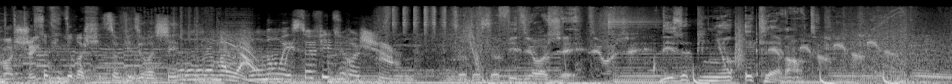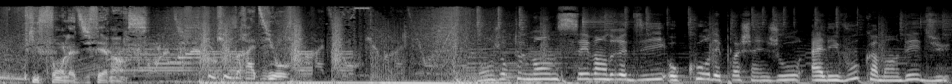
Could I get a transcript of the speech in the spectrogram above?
Durocher. Sophie Durocher. Sophie Durocher. Mon nom est Sophie Durocher. Sophie Durocher. Des opinions éclairantes qui font la différence. Cube Radio. Bonjour tout le monde, c'est vendredi. Au cours des prochains jours, allez-vous commander du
